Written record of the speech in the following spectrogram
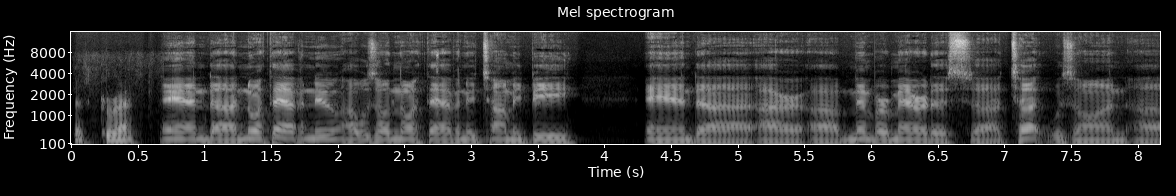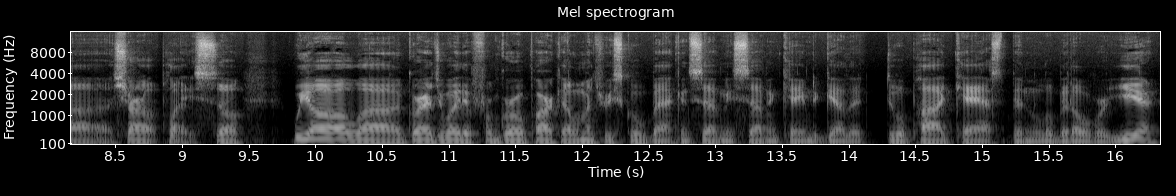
That's correct. and uh, North Avenue. I was on North Avenue, Tommy B. And uh, our uh, member emeritus, uh, Tut, was on uh, Charlotte Place. So we all uh, graduated from Grove Park Elementary School back in 77, came together, do a podcast, been a little bit over a year.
